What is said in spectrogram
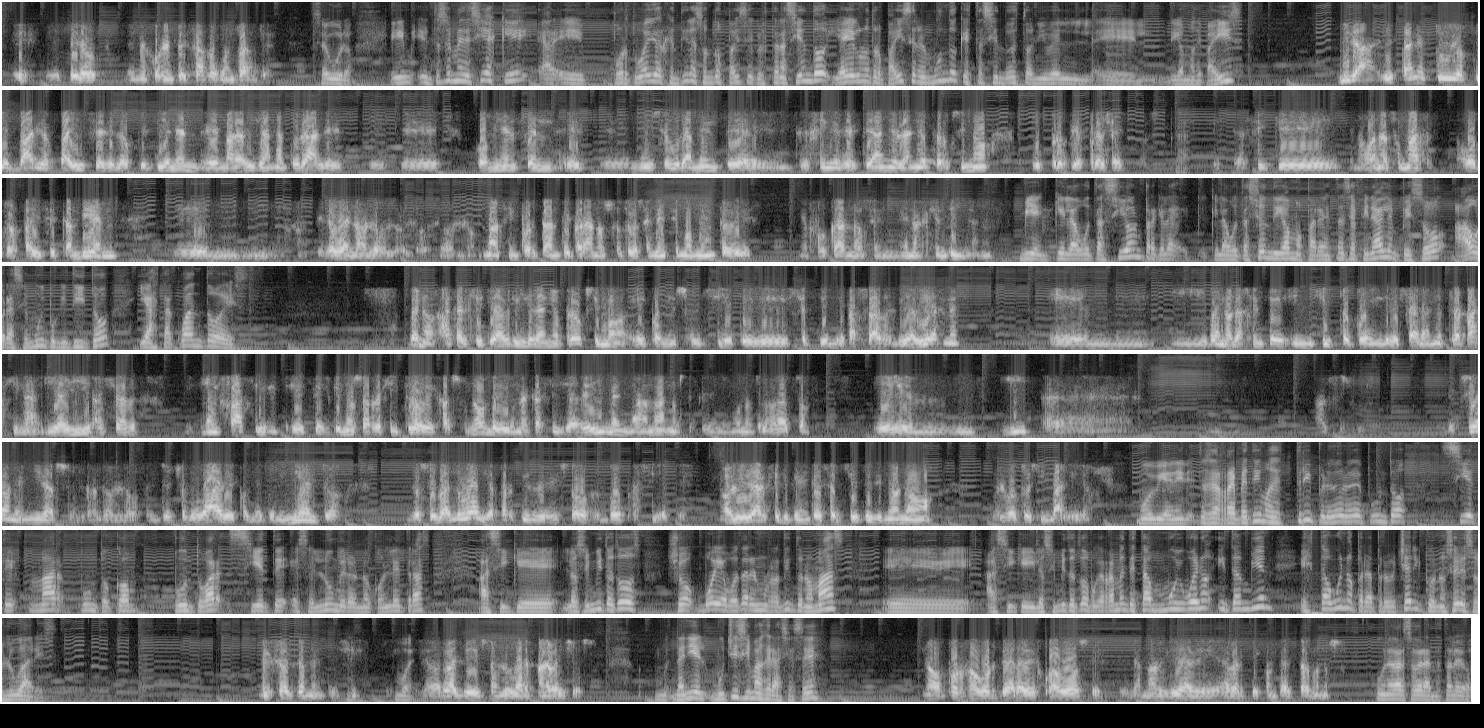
este, pero es mejor empezarlo cuanto antes. Seguro. Y, entonces me decías que eh, Portugal y Argentina son dos países que lo están haciendo y hay algún otro país en el mundo que está haciendo esto a nivel, eh, digamos, de país. Mira, están estudios que varios países de los que tienen eh, maravillas naturales este, comiencen este, muy seguramente entre fines de este año el año próximo sus propios proyectos. Este, así que nos van a sumar otros países también. Eh, pero bueno, lo, más importante para nosotros en ese momento es enfocarnos en, Argentina. Bien, que la votación, para que la, que la votación, digamos, para la instancia final empezó ahora, hace muy poquitito, y hasta cuánto es. Bueno, hasta el 7 de abril del año próximo, eh, comenzó el 7 de septiembre pasado, el día viernes. Eh, y bueno, la gente, insisto, puede ingresar a nuestra página y ahí hacer muy fácil. Este, el que no se registró deja su nombre y una casilla de email, nada más, no se pide ningún otro dato. Eh, y hace sus elecciones, mira los 28 lugares con detenimiento los evalúa y a partir de eso vota 7. No olvidarse que tienen que hacer 7, si no, no, el voto es inválido. Muy bien, entonces repetimos, es www.7mar.com.ar, 7 es el número, no con letras. Así que los invito a todos, yo voy a votar en un ratito nomás. Eh, así que los invito a todos porque realmente está muy bueno y también está bueno para aprovechar y conocer esos lugares. Exactamente, sí. La verdad que son lugares maravillosos. Daniel, muchísimas gracias. ¿eh? No, por favor, te agradezco a vos este, la amabilidad de haberte contactado con nosotros. Un abrazo grande, hasta luego.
